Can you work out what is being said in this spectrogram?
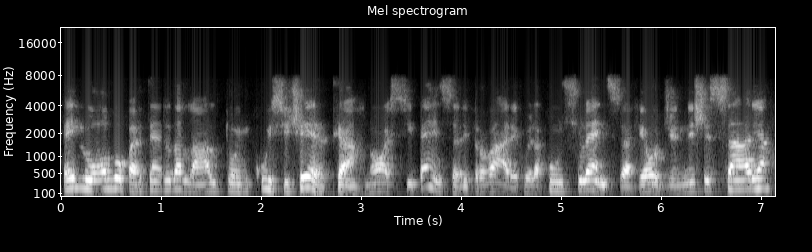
è il luogo partendo dall'alto in cui si cerca no, e si pensa di trovare quella consulenza che oggi è necessaria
